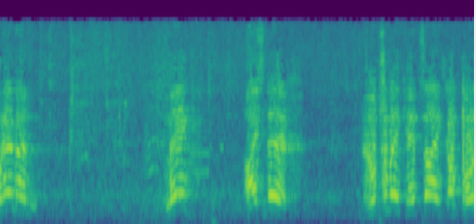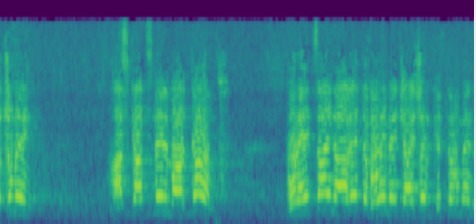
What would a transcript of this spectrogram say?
Ուրեմն, մենք այստեղ լուծում ենք հենց այն կամ փորձում ենք հասկացնել մարդկանց, որ հենց այն աղետը, որի մեջ այսօր գտնվում են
